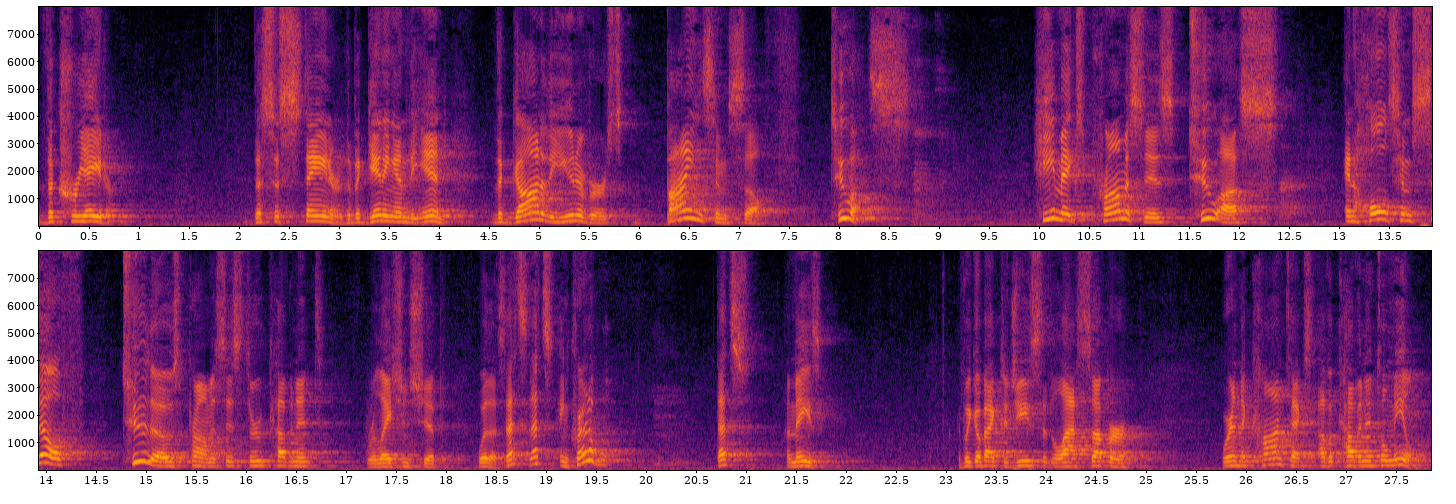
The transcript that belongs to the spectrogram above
The Creator, the Sustainer, the beginning and the end, the God of the universe binds Himself to us. He makes promises to us and holds himself to those promises through covenant relationship with us. That's, that's incredible. That's amazing. If we go back to Jesus at the Last Supper, we're in the context of a covenantal meal,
